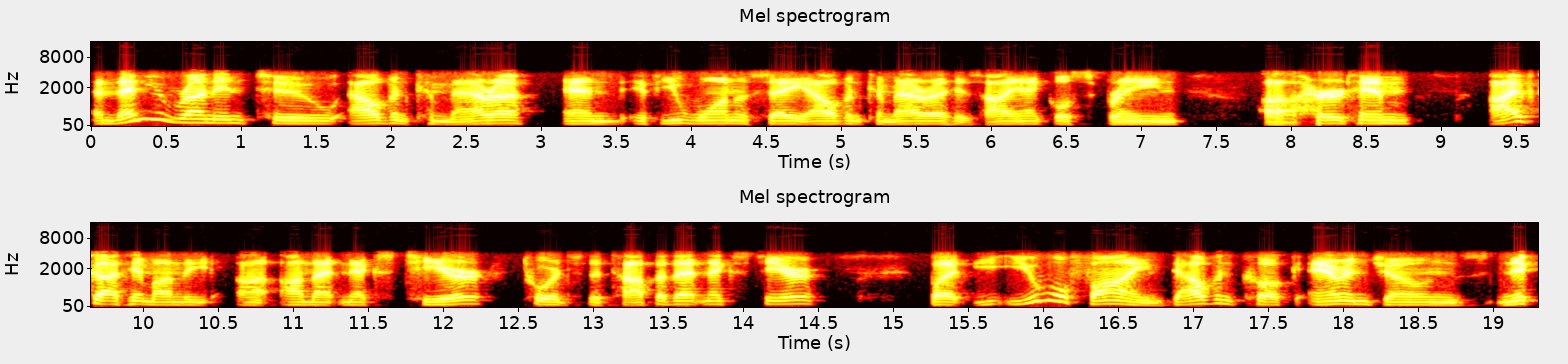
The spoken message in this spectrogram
And then you run into Alvin Kamara. And if you want to say Alvin Kamara, his high ankle sprain uh, hurt him, I've got him on the uh, on that next tier, towards the top of that next tier. But you, you will find Dalvin Cook, Aaron Jones, Nick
